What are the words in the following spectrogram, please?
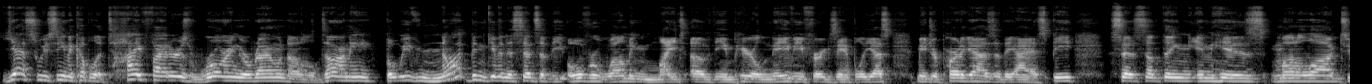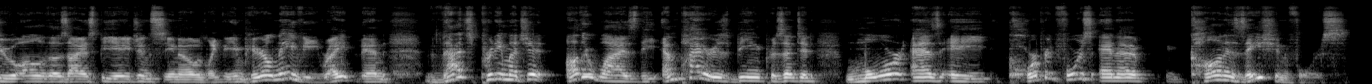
Yes, we've seen a couple of TIE fighters roaring around on Aldhani, but we've not been given a sense of the overwhelming might of the Imperial Navy, for example. Yes, Major Partagaz of the ISB says something in his monologue to all of those ISB agents, you know, like the Imperial Navy, right? And that's pretty much it. Otherwise, the Empire is being presented more as a corporate force and a colonization force.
